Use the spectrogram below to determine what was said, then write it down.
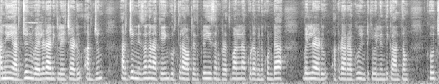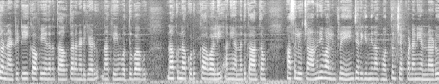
అని అర్జున్ వెళ్ళడానికి లేచాడు. అర్జున్ అర్జున్ నిజంగా నాకేం గుర్తు రావట్లేదు. ప్లీజ్ అని ప్రతిపాలన కూడా వినకుండా వెళ్ళాడు. అక్కడ రఘు ఇంటికి వెళ్ళింది కాంతం. కూర్చోండి అంటే టీ కాఫీ ఏదైనా తాగుతారని అడిగాడు. నాకేం వద్దు బాబు. నాకు నా కొడుకు కావాలి అని అన్నది కాంతం. అసలు చాందిని వాళ్ళ ఇంట్లో ఏం జరిగింది? నాకు మొత్తం చెప్పండి అని అన్నాడు.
